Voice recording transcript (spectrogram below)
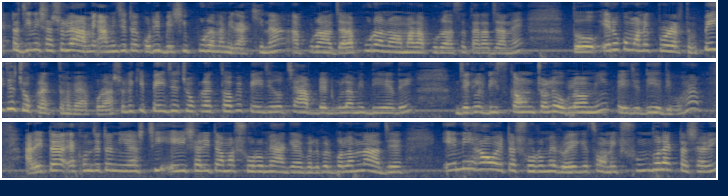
একটা জিনিস আসলে আমি আমি যেটা করি, বেশি পুরান আমি রাখি না। আপুরা যারা পুরানো আমার আপুরা আছে তারা জানে। তো এরকম অনেক প্রো রাখতে হবে পেজে চোখ রাখতে হবে আপুরা। আসলে কি পেজে চোখ রাখতে হবে? পেজে হচ্ছে আপডেটগুলো আমি দিয়ে দিই। যেগুলো ডিসকাউন্ট চলে ওগুলো আমি পেজে দিয়ে দিব হ্যাঁ? আর এটা এখন যেটা নিয়ে আসছি, এই শাড়িটা আমার শোরুমে আগে অ্যাভেলেবেল বললাম না যে এনি হাও এটা শোরুমে রয়ে গেছে অনেক সুন্দর একটা শাড়ি,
